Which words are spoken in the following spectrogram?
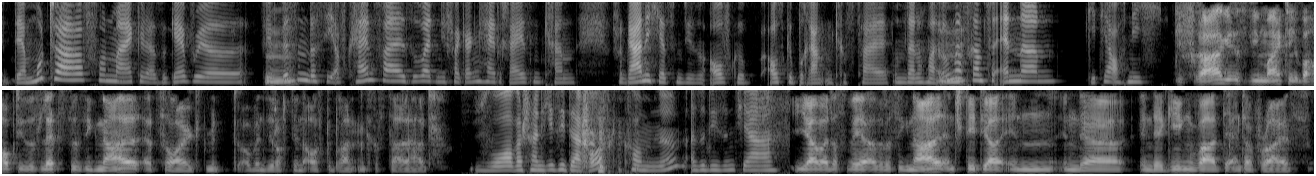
der Mutter von Michael, also Gabriel. Wir Mhm. wissen, dass sie auf keinen Fall so weit in die Vergangenheit reisen kann, schon gar nicht jetzt mit diesem ausgebrannten Kristall, um da nochmal Mhm. irgendwas dran zu ändern. Geht ja auch nicht. Die Frage ist, wie Michael überhaupt dieses letzte Signal erzeugt, mit, wenn sie doch den ausgebrannten Kristall hat. Boah, wahrscheinlich ist sie da rausgekommen, ne? Also die sind ja Ja, aber das wäre, also das Signal entsteht ja in, in, der, in der Gegenwart der Enterprise.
